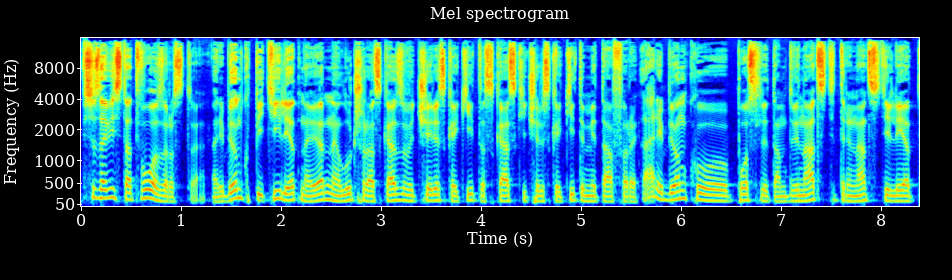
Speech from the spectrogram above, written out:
все зависит от возраста. Ребенку 5 лет, наверное, лучше рассказывать через какие-то сказки, через какие-то метафоры. А ребенку после там 12-13 лет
